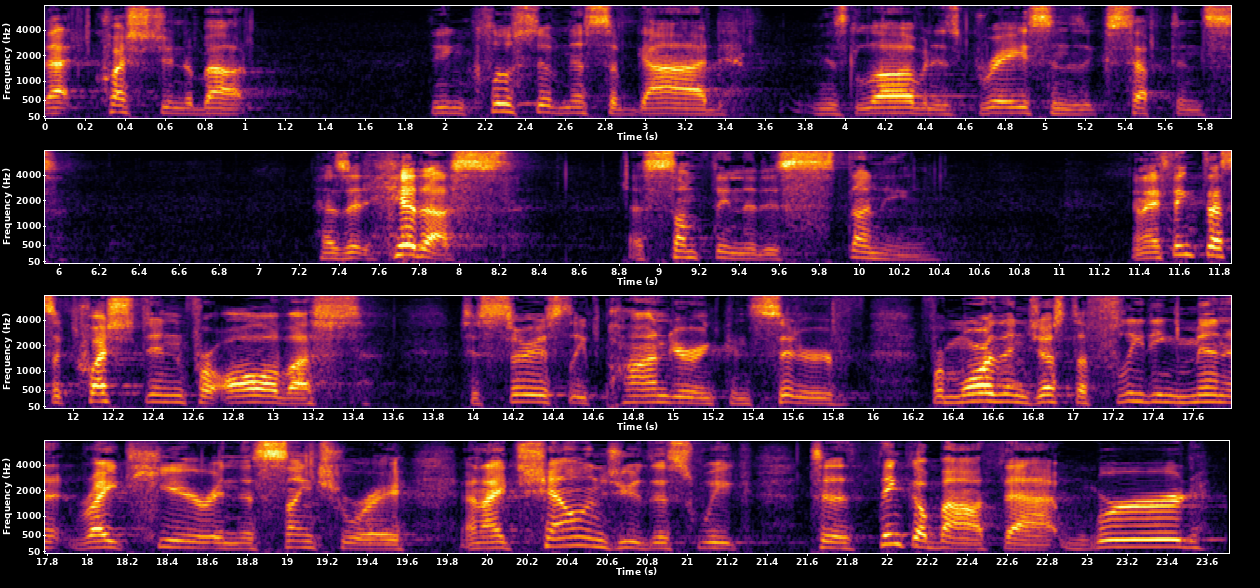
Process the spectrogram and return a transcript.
that question about the inclusiveness of God and His love and His grace and His acceptance. Has it hit us as something that is stunning? And I think that's a question for all of us to seriously ponder and consider for more than just a fleeting minute right here in this sanctuary. And I challenge you this week to think about that word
